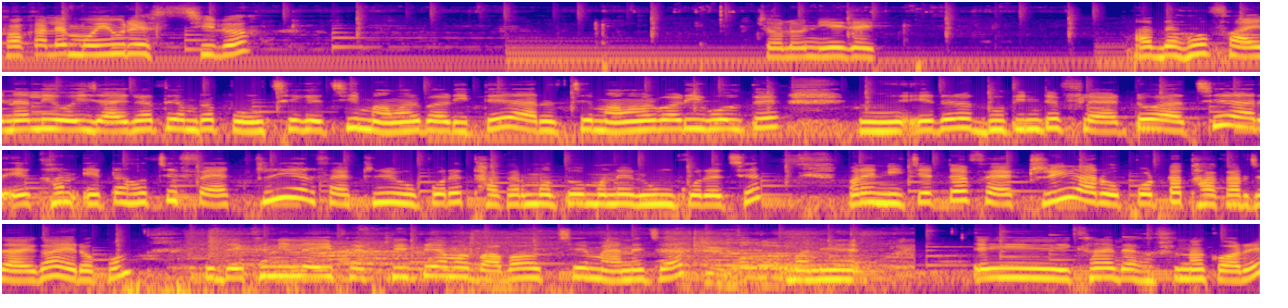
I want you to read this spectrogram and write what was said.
সকালে ময়ূর এসছিল। চলো, নিয়ে যাই। আর দেখো ফাইনালি ওই জায়গাতে আমরা পৌঁছে গেছি মামার বাড়িতে। আর হচ্ছে মামার বাড়ি বলতে এদের দু তিনটে ফ্ল্যাটও আছে। আর এখান, এটা হচ্ছে ফ্যাক্টরি আর ফ্যাক্টরির উপরে থাকার মতো মানে রুম করেছে। মানে নিচেরটা ফ্যাক্টরি আর ওপরটা থাকার জায়গা এরকম। তো দেখে নিলে এই ফ্যাক্টরিতে আমার বাবা হচ্ছে ম্যানেজার মানে এই এখানে দেখাশোনা করে।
